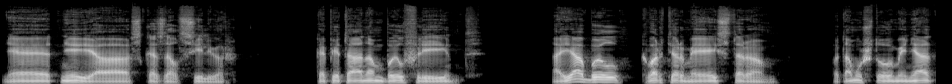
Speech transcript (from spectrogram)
«Нет, не я», — сказал Сильвер. «Капитаном был Флинт, а я был квартирмейстером, потому что у меня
